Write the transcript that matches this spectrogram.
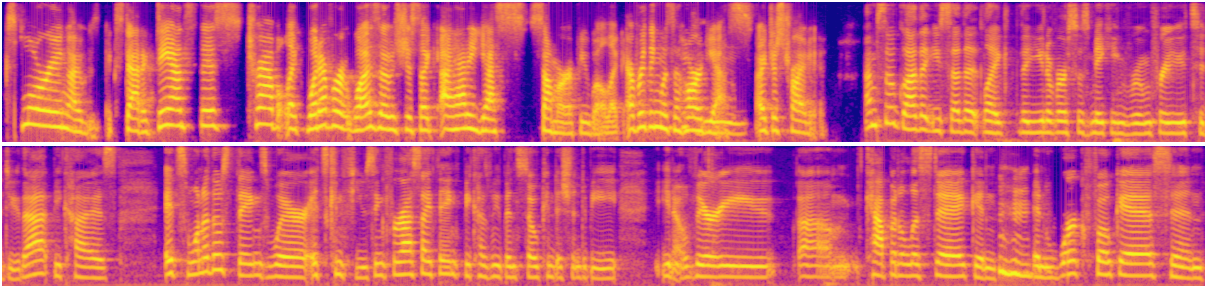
exploring. I was ecstatic dance, this travel, like whatever it was. I was just like, I had a yes summer, if you will. Like everything was a hard mm-hmm. yes. I just tried it. I'm so glad that you said that like the universe was making room for you to do that because it's one of those things where it's confusing for us, I think, because we've been so conditioned to be, you know, very um, capitalistic and mm-hmm. and work focused, and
